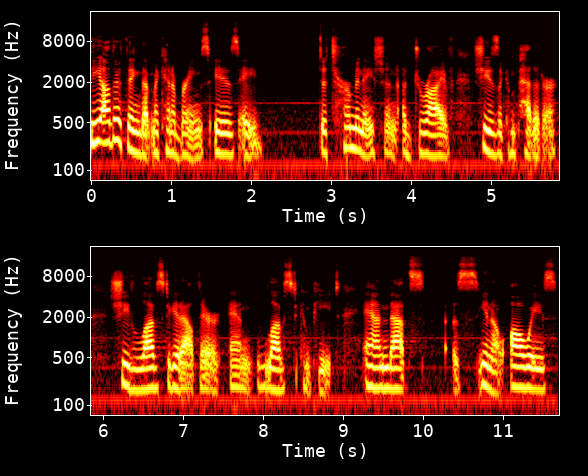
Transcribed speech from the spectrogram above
The other thing that McKenna brings is a determination, a drive. She is a competitor. She loves to get out there and loves to compete. And that's, you know, always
